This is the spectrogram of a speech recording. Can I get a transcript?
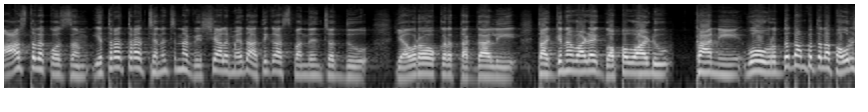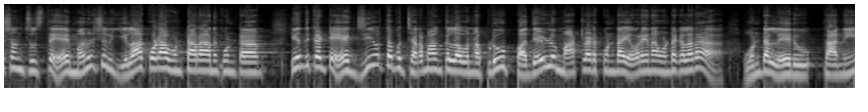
ఆస్తుల కోసం ఇతరత్ర చిన్న చిన్న విషయాల మీద అతిగా స్పందించొద్దు. ఎవరో ఒకరు తగ్గాలి. తగ్గిన వాడే గొప్పవాడు. కానీ ఓ వృద్ధ దంపతుల పౌరుషం చూస్తే మనుషులు ఇలా కూడా ఉంటారా అనుకుంటాం? ఎందుకంటే జీవితపు చరమాంకంలో ఉన్నప్పుడు పదేళ్ళు మాట్లాడకుండా ఎవరైనా ఉండగలరా? ఉండలేరు. కానీ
